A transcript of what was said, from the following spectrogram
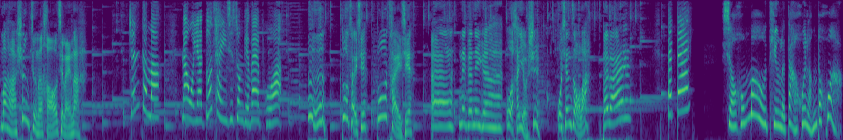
马上就能好起来呢。真的吗？那我要多采一些送给外婆。嗯嗯，多采些，多采些。呃，那个那个，我还有事，我先走了，拜拜。拜拜。小红帽听了大灰狼的话，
